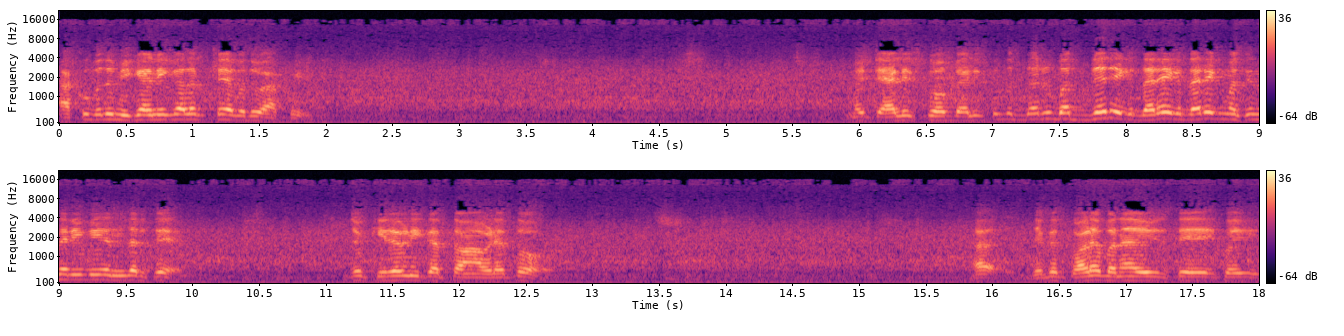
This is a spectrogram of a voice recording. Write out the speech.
આખું બધું મિકેનિકલ જ છે, બધું આખું. ટેલિસ્કોપ બેલિસ્કોપ દરેક દરેક દરેક દરેક મશીનરી બી અંદર છે. જો કિરવણી કરતા આવડે તો આ જગત કોણે બનાવ્યું છે? કોઈ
